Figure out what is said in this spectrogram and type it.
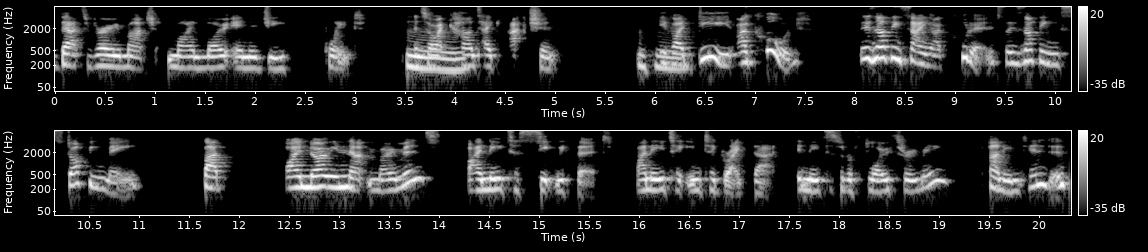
that's very much my low energy point. Mm. And so I mm. can't take action. Mm-hmm. If I did, I could. There's nothing saying I couldn't. There's nothing stopping me. But I know in that moment, I need to sit with it. I need to integrate that. It needs to sort of flow through me, pun intended.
